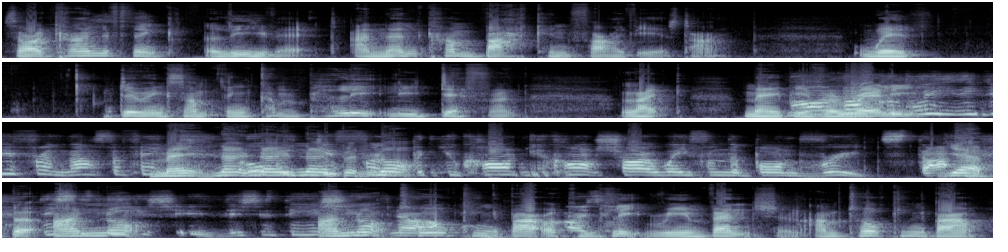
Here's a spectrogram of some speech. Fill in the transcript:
So I kind of think leave it and then come back in five years' time with doing something completely different, like maybe oh, No, of a not really completely different. That's the thing. Mate, no, no, no, but not- But you can't, you can't shy away from the Bond roots. That, Yeah, but this I'm is not- The issue. This is the issue. I'm not no, talking about a complete reinvention. I'm talking about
